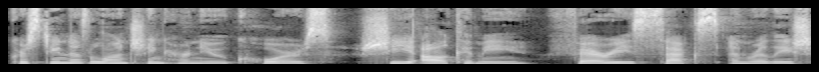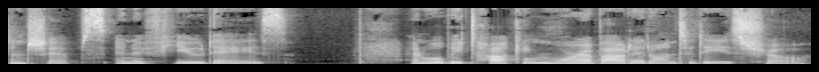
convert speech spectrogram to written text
Christina's launching her new course, Sidhe Alchemy, fairies, sex, and relationships in a few days, and we'll be talking more about it on today's show.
